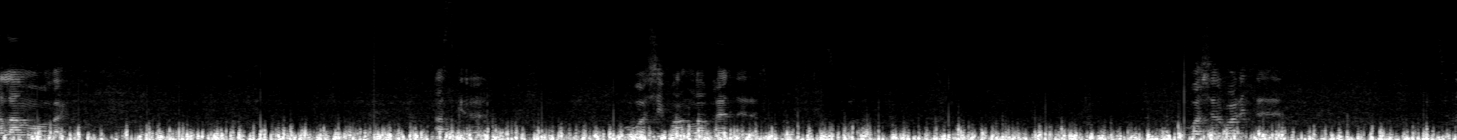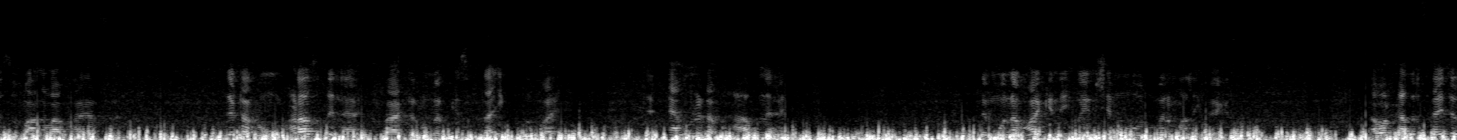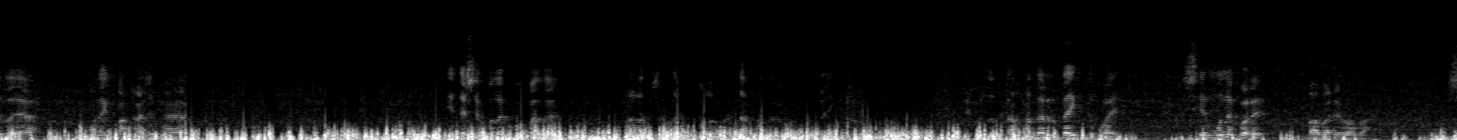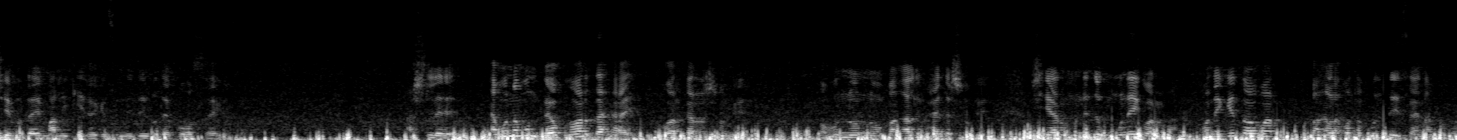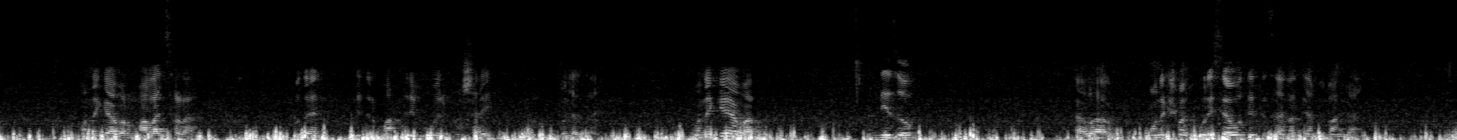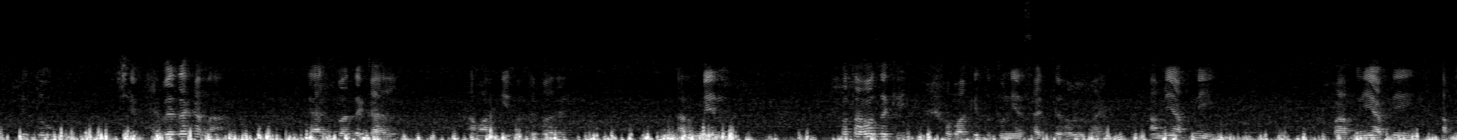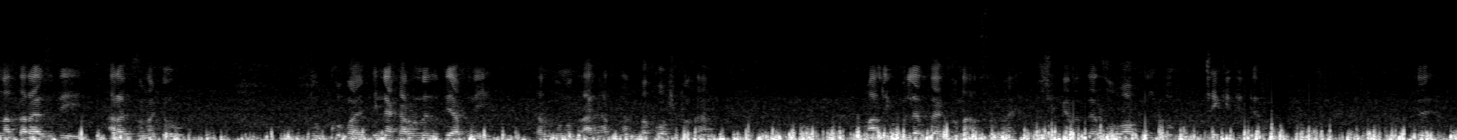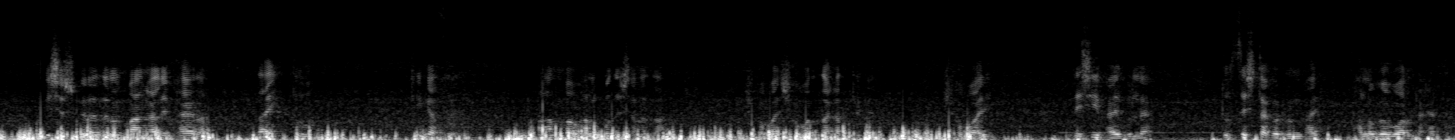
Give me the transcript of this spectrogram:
আসসালামু আলাইকুম। আজকে প্রবাসী বাংলা ভাইদের প্রবাসের বাড়িতে কিছু কিছু বাংলা ভাই আছে, যেটা রুম ভাড়া যদি নেয় বা একটা রুমের কিছু দায়িত্ব পায়, যে এমন একটা ভাব নেয় যে মনে হয় কি নি সে রুমের মালিক হয়ে গেছে। আবার কাদের সাইডে যায় অনেক বাঙালি ভাই আছে এই দেশে বলে কোপালে বাংলাদেশে যাকে বলা হয় তাফাদার দায়িত্ব একটু যদি তাফাদারের দায়িত্ব পায় সে মনে করে বাবারে বাবা, সে বোধহয় মালিকই হয়ে গেছে, নিজেই বোধহয় বস হয়ে গেছে। আসলে এমন এমন ব্যবহার দেখায় ওয়ার্কারের সঙ্গে অন্য অন্য বাঙালি ভাইদের সঙ্গে, সে আর নিজেকে মনেই করে না। অনেকে তো আবার বাংলা কথা বলতেই চায় না বাবা অনেকে আবার মালা ছাড়া বোধহয় নিজের মাতৃভূমির ভাষায় বলে যায়। অনেকে আবার নিজেও আবার অনেক সময় পরিচয়ও দিতে চায় না যে আমি বাঙালি। কিন্তু সে ভেবে দেখে না যে আজ বাদে কাল আমার কি হতে পারে। আর মেন কথা হচ্ছে কি, সবাইকে তো দুনিয়া ছাড়তে হবে ভাই। আমি, আপনি বা আপনি আপনি, আপনার দ্বারা যদি আরেকজনাকেও দুঃখ পায়, বিনা কারণে যদি আপনি তার মনত আঘাত দেন বা কষ্ট দেন মালিক বলে তো একজন আছে ভাই সেখানে তার জবাব কিন্তু ঠিকই দিতে হবে তো বিশেষ করে যারা বাঙালি ভাইয়েরা দায়িত্ব, ঠিক আছে? আন বা ভালো পজিশনে যান সবাই সবার জায়গার থেকে, সবাই দেশি ভাই বলে একটু চেষ্টা করবেন ভাই, ভালো ব্যবহার দেখাতে।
